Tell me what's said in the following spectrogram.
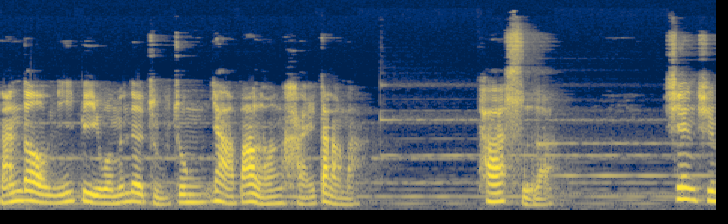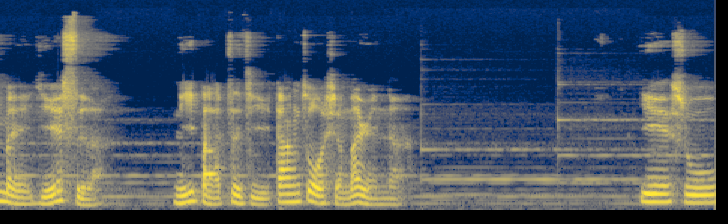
难道你比我们的祖宗亚巴郎还大吗？他死了，先知们也死了，你把自己当做什么人呢？耶稣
